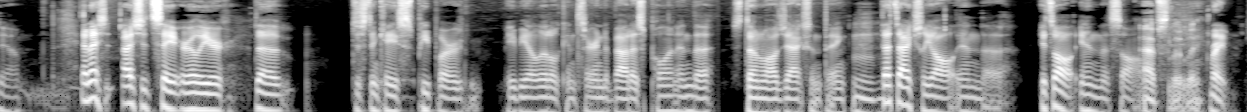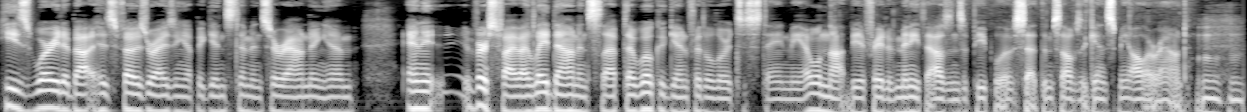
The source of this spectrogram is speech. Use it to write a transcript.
Yeah. And I, sh- I should say earlier, the just in case people are maybe a little concerned about us pulling in the Stonewall Jackson thing, Mhm. that's actually all in the, it's all in the song. absolutely. right, He's worried about his foes rising up against him and surrounding him. And it, verse 5 I laid down and slept. I woke again, for the Lord sustained me. I will not be afraid of many thousands of people who have set themselves against me all around. hmm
